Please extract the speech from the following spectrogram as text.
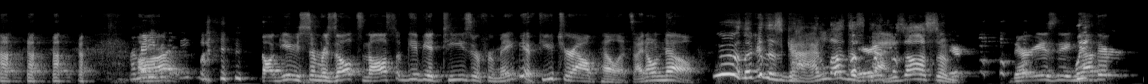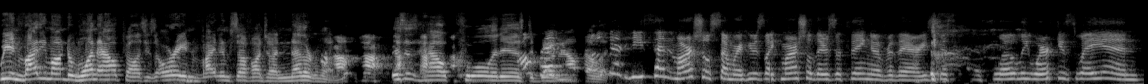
I'm ready All for right. the big one. I'll give you some results and I'll also give you a teaser for maybe a future owl pellets. I don't know. Woo, look at this guy. I love this There guy. you He's awesome. There- There is another. We invite him onto one owl pellet. He's already inviting himself onto another one. This is how cool it is to I'll be an owl pellet. he sent Marshall somewhere. He was like, Marshall, there's a thing over there. He's just gonna slowly work his way in.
